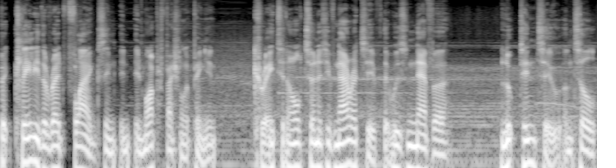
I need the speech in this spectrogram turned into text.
but clearly the red flags, in, in, in my professional opinion, created an alternative narrative that was never looked into until,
